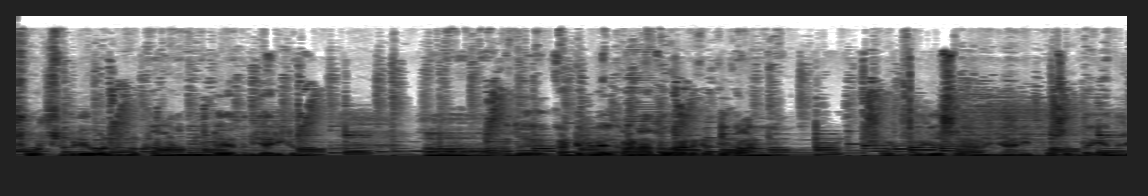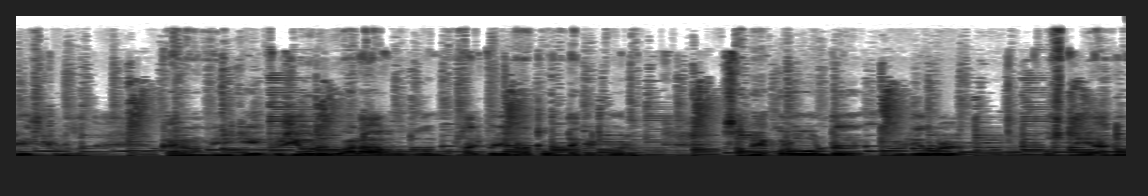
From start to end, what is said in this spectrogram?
ഷോർട്സ് വീഡിയോകൾ നിങ്ങൾ കാണുന്നുണ്ട് എന്ന് വിചാരിക്കുന്നു. അത് കണ്ടിട്ടില്ല കാണാത്തവർ ഇടയ്ക്കിടയ്ക്ക് കാണണം. ഷോർട്സ് വീഡിയോസിലാണ് ഞാനിപ്പോൾ ശ്രദ്ധ കേന്ദ്രീകരിച്ചിട്ടുള്ളത്. കാരണം എനിക്ക് കൃഷിയോട് ഒരുപാട് ആഗ്രഹവും താല്പര്യങ്ങളൊക്കെ ഉണ്ടെങ്കിൽ പോലും സമയക്കുറവ് കൊണ്ട് വീഡിയോകൾ പോസ്റ്റ് ചെയ്യാനോ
